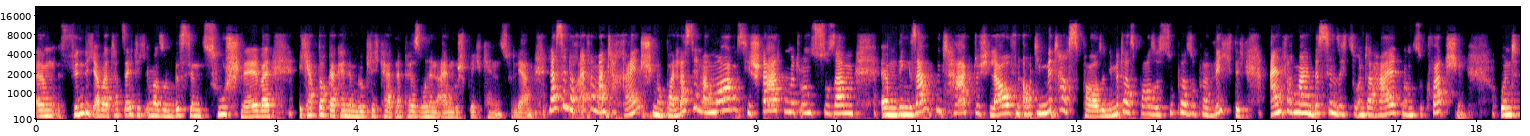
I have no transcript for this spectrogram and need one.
Ähm, finde ich aber tatsächlich immer so ein bisschen zu schnell, weil ich habe doch gar keine Möglichkeit, eine Person in einem Gespräch kennenzulernen. Lass den doch einfach mal einen Tag reinschnuppern. Lass den mal morgens hier starten mit uns zusammen zusammen ähm, den gesamten Tag durchlaufen, auch die Mittagspause. Die Mittagspause ist super, super wichtig. Einfach mal ein bisschen sich zu unterhalten und zu quatschen. Und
